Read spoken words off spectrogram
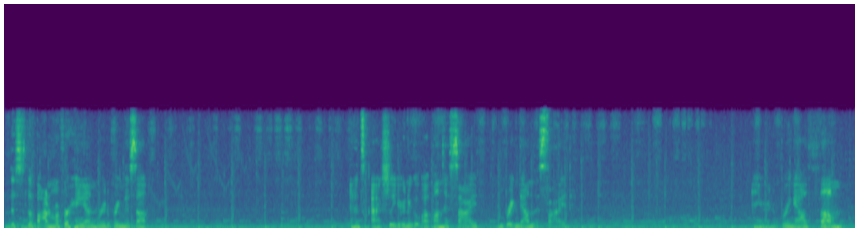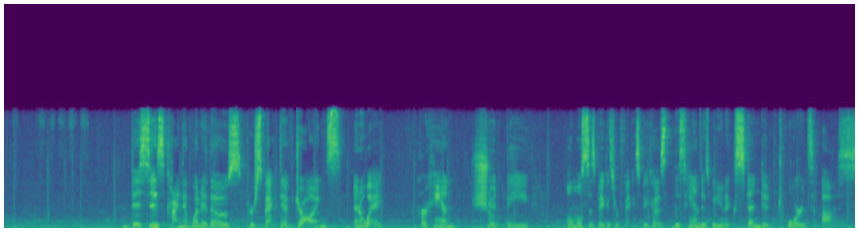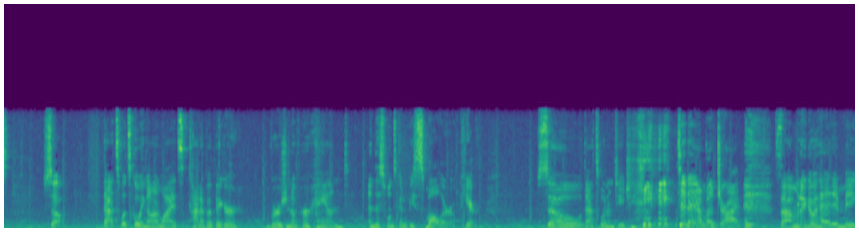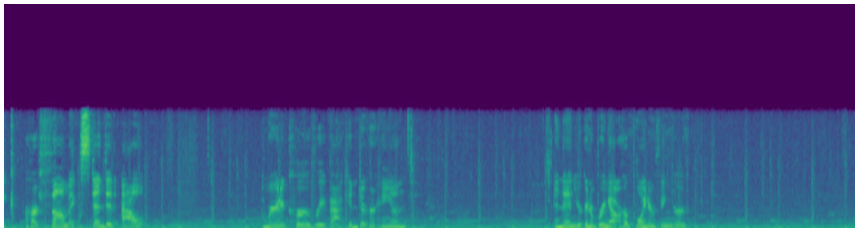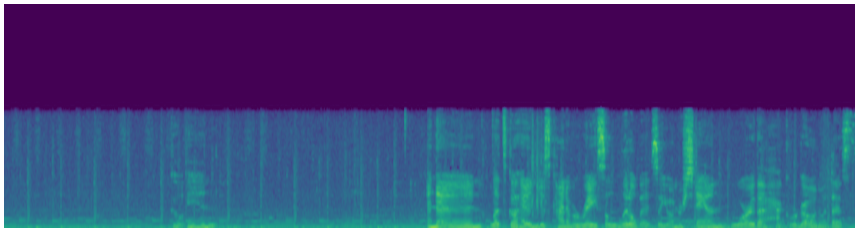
This is the bottom of her hand. We're going to bring this up. And it's actually, you're going to go up on this side and bring down this side. And you're going to bring out thumb. This is kind of one of those perspective drawings in a way. Her hand should be almost as big as her face because this hand is being extended towards us. So that's what's going on, why it's kind of a bigger version of her hand. And this one's gonna be smaller up here. So that's what I'm teaching today. I'm gonna try. So I'm gonna go ahead and make her thumb extended out. And we're gonna curve right back into her hand. And then you're gonna bring out her pointer finger go in. And then let's go ahead and just kind of erase a little bit so you understand where the heck we're going with this.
